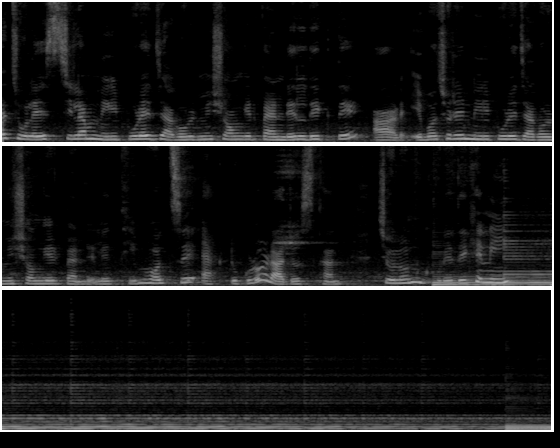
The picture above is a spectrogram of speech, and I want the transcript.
আমরা চলে এসেছিলাম নীলপুরে জাগরণী সঙ্গের প্যান্ডেল দেখতে। আর এবছরের নীলপুরে জাগরণী সঙ্গের প্যান্ডেলের থিম হচ্ছে এক টুকরো রাজস্থান। চলুন ঘুরে দেখে নিই। thank you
